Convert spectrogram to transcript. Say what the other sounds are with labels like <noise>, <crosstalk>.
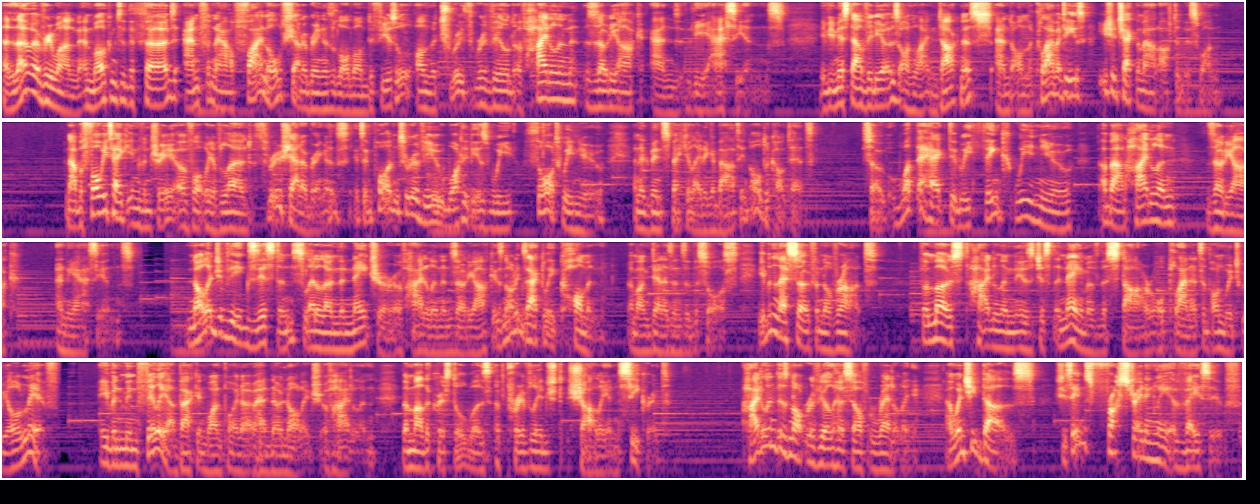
Hello everyone, and welcome to the third, and for now final, Shadowbringers Lore Bomb Defusal on the truth revealed of Hydaelyn, Zodiark, and the Ascians. If you missed our videos on Light and Darkness and on the Calamities, you should check them out after this one. Now before we take inventory of what we have learned through Shadowbringers, it's important to review what it is we thought we knew and had been speculating about in older content. So what the heck did we think we knew about Hydaelyn, Zodiark, and the Ascians. Knowledge of the existence, let alone the nature of Hydaelyn and Zodiark is not exactly common among denizens of the Source, even less so for Norvrandt. For most, Hydaelyn is just the name of the star or planet upon which we all live. Even Minfilia back in 1.0 had no knowledge of Hydaelyn. The Mother Crystal was a privileged Sharlayan secret. Hydaelyn does not reveal herself readily, and when she does, she seems frustratingly evasive.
